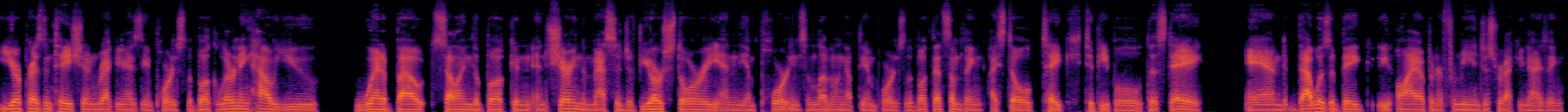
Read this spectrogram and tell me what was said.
your presentation recognized the importance of the book, learning how you went about selling the book and, and sharing the message of your story and the importance and leveling up the importance of the book. That's something I still take to people this day and that was a big you know, eye opener for me in just recognizing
